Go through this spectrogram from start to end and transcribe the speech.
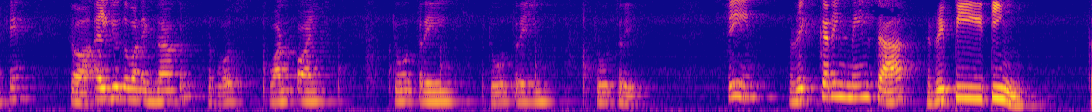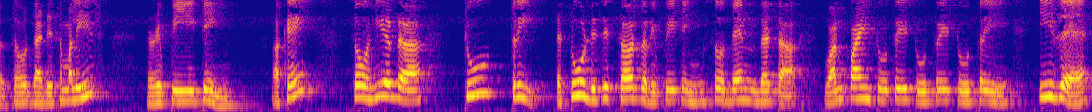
okay so i'll give the one example suppose 1.2323 2, 3. See, recurring means uh, repeating. So the decimal is repeating. Okay. So here the 2, 3, the two digits are the repeating. So then that uh, 1.232323 is a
